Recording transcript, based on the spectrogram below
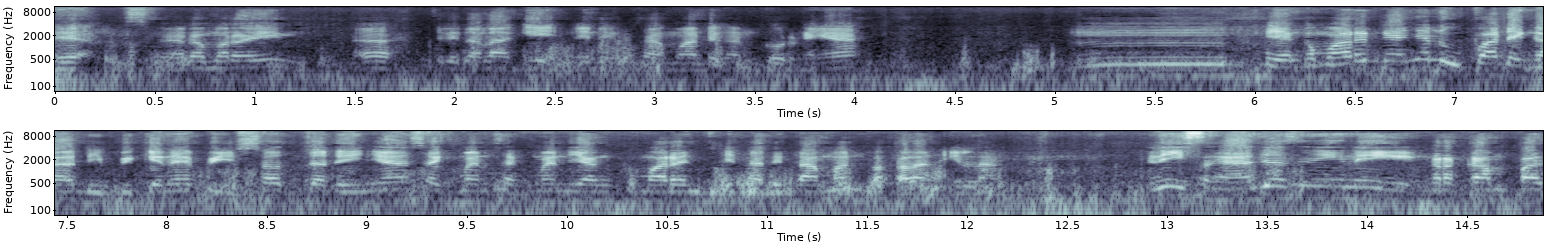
Ya, Bismillahirrahmanirrahim. Ah, cerita lagi ini sama dengan Kurnia. Hmm, yang kemarin kayaknya lupa deh nggak dibikin episode, jadinya segmen-segmen yang kemarin cerita di taman bakalan hilang. Ini iseng aja sih ini ngerekam pas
